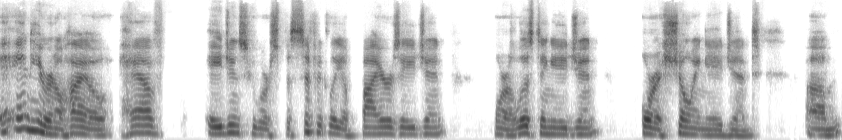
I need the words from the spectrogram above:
and here in Ohio have agents who are specifically a buyer's agent or a listing agent or a showing agent. Um,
